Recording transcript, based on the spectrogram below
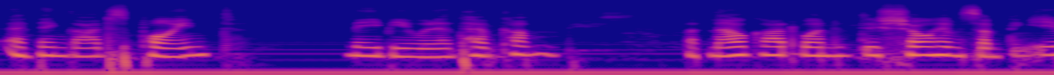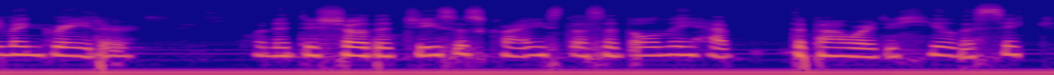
And then God's point maybe wouldn't have come. But now God wanted to show him something even greater. He wanted to show that Jesus Christ doesn't only have the power to heal the sick,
